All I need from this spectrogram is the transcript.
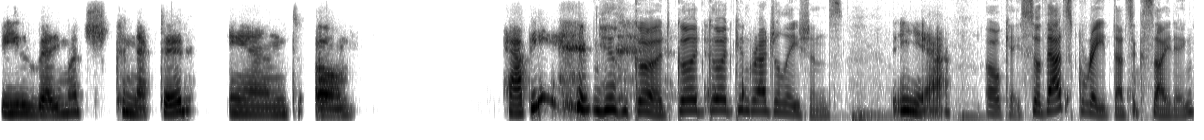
feel very much connected and um happy yeah good good good congratulations yeah okay so that's great that's exciting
